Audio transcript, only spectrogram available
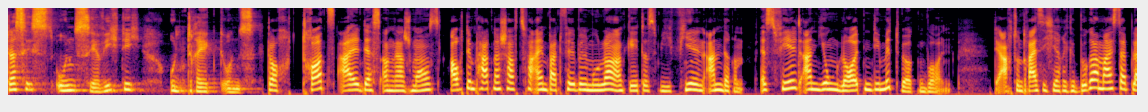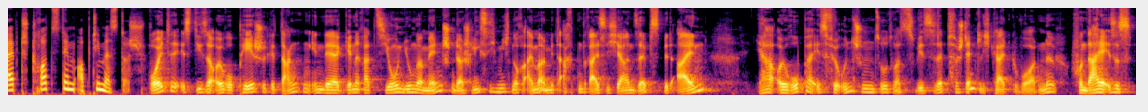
das ist uns sehr wichtig und trägt uns. Doch trotz all des Engagements, auch dem Partnerschaftsverein Bad Vilbel-Moulin geht es wie vielen anderen. Es fehlt an jungen Leuten, die mitwirken wollen. Der 38-jährige Bürgermeister bleibt trotzdem optimistisch. Heute ist dieser europäische Gedanken in der Generation junger Menschen, da schließe ich mich noch einmal mit 38 Jahren selbst mit ein, ja, Europa ist für uns schon so etwas wie Selbstverständlichkeit geworden. Ne? Von daher ist es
